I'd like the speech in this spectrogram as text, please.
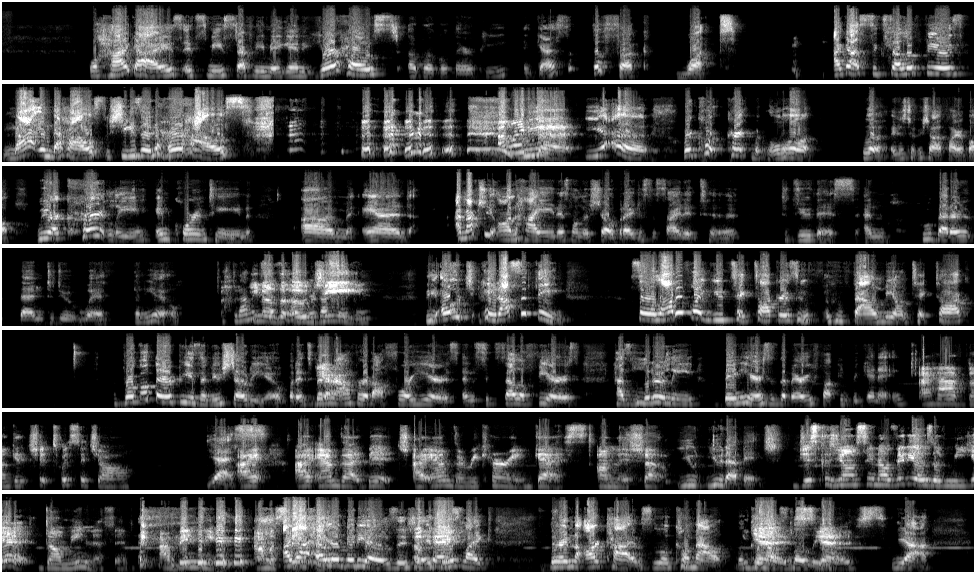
Well, hi guys. It's me, Stephanie Megan, your host of Broke Girl Therapy. And guess the fuck what? I got Succella Fears not in the house. She's in her house. I like We- that. Yeah, we're cur- current. Wait, Hold on. Look, I just took a shot of Fireball. We are currently in quarantine, um, and I'm actually on hiatus on the show, but I just decided to to do this, and who better than to do it with than you? Did I make You know, the OG. The OG. Okay, that's the thing. So a lot of like you TikTokers who who found me on TikTok, Broke Girl Therapy is a new show to you, but it's been Yeah. around for about four years, and Succella Fears has literally been here since the very fucking beginning. I have. Don't get shit twisted, y'all. Yes, I I am that bitch. I am the recurring guest on this show. you you that bitch. Just because you don't see no videos of me yet, don't mean nothing. I've been here. I'm a I got hella videos. It's, it's just like they're in the archives. They'll come out. They'll come out Yes, slowly. yes. Yeah.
